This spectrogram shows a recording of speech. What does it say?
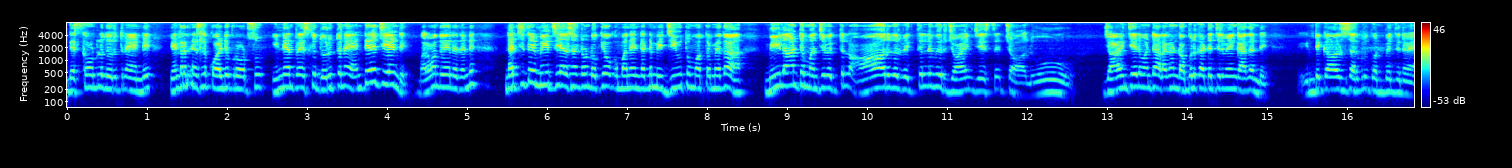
డిస్కౌంట్లు దొరుకుతున్నాయండి. ఇంటర్నేషనల్ క్వాలిటీ ప్రోడక్ట్స్ ఇండియన్ ప్రైస్కి దొరుకుతున్నాయి. అంటేనే చేయండి. బలవంతం వేయలేదండి నచ్చితే మీరు చేయాల్సినటువంటి ఒకే ఒక పని ఏంటంటే మీ జీవితం మొత్తం మీద మీలాంటి మంచి వ్యక్తులు ఆరుగురు వ్యక్తుల్ని మీరు జాయిన్ చేస్తే చాలు. జాయిన్ చేయడం అంటే అలాగని డబ్బులు కట్టించడం ఏం కాదండి. ఇంటికి కావాల్సిన సరుకులు కొనిపించడమే.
